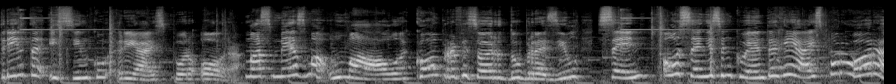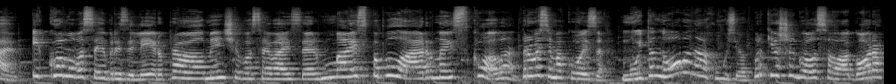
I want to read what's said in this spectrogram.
35 reais por hora. Mas mesmo uma aula com professor do Brasil, 100 ou 150 reais por hora. E como você é brasileiro, provavelmente você vai ser mais popular na escola. Próxima coisa, muito nova na Rússia, porque chegou só agora,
